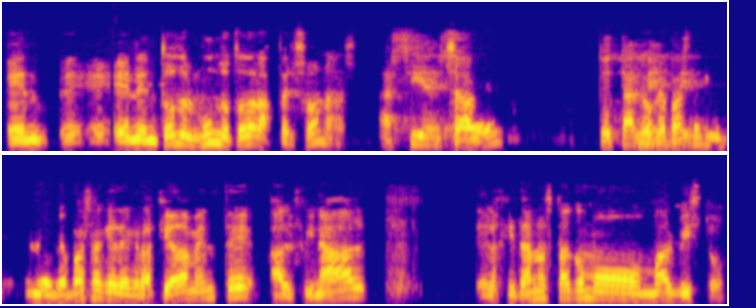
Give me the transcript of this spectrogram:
en, en, todo el mundo, todas las personas. Así es. ¿Sabes? Totalmente. Lo que pasa que, lo que, pasa que desgraciadamente al final el gitano está como mal visto.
